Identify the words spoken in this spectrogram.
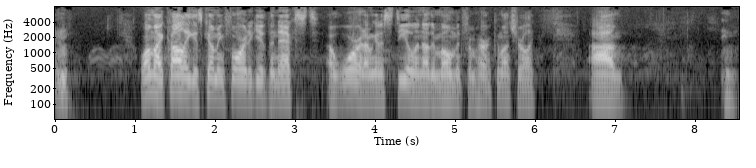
while my colleague is coming forward to give the next award, I'm going to steal another moment from her. Come on, Shirley. Um,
